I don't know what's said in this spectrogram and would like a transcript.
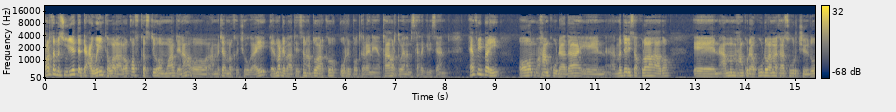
horta mas'uuliyadda dacaweynta walaalo qof kasti oo muwaadin ah oo ama jarmalka joogaayay ilmo dhibaataysan hadduu arko uu report garaynaya taa horta waa inaad maskaxda gelisaan. Everybody oo maxaan ku dhahdaa ama derisa kula ahaado ama maxaan ku dhaha kuu dhawa ama kaasoo horjeedo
